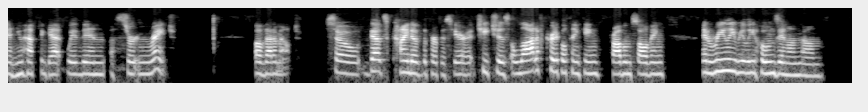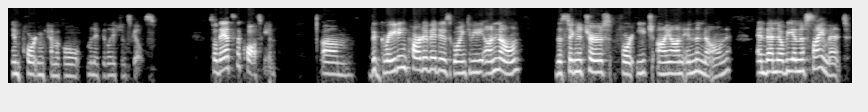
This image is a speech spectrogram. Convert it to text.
and you have to get within a certain range of that amount. So that's kind of the purpose here. It teaches a lot of critical thinking, problem solving, and really, really hones in on um, important chemical manipulation skills. So that's the qual scheme. Um, the grading part of it is going to be the unknown, the signatures for each ion in the known, and then there'll be an assignment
